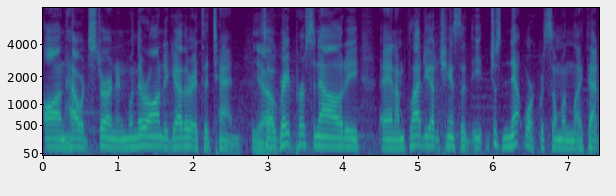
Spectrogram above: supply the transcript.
on Howard Stern. And when they're on together, it's a 10. Yeah. So great personality. And I'm glad you got a chance to just network with someone like that.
